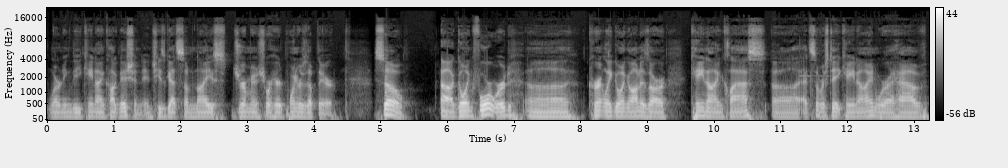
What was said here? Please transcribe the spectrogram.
learning the canine cognition, and she's got some nice German short-haired pointers up there. So, uh, going forward, uh, currently going on is our canine class uh, at Silver State Canine, where I have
